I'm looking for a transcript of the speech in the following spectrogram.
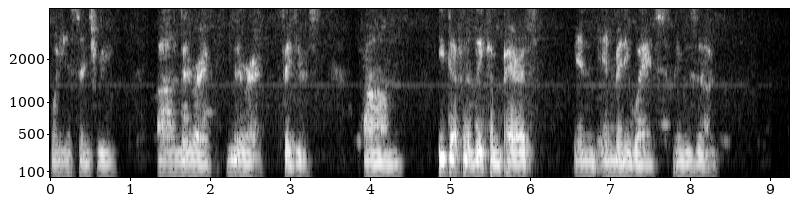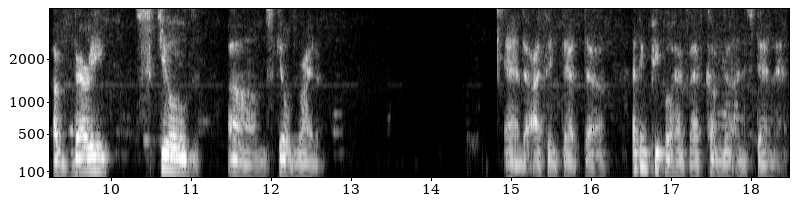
20th century uh, literary literary figures. Um, he definitely compares in in many ways. He was a a very skilled um, skilled writer, and I think that uh, I think people have have come to understand that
